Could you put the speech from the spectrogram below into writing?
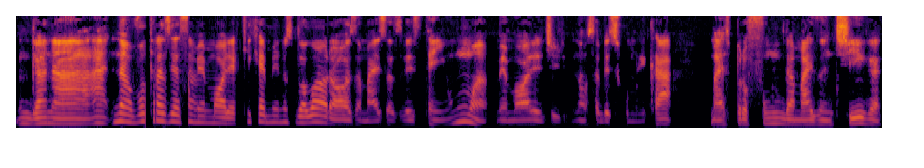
enganar. Ah, não, vou trazer essa memória aqui que é menos dolorosa, mas às vezes tem uma memória de não saber se comunicar mais profunda, mais antiga,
